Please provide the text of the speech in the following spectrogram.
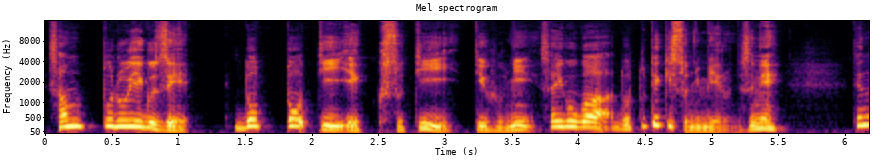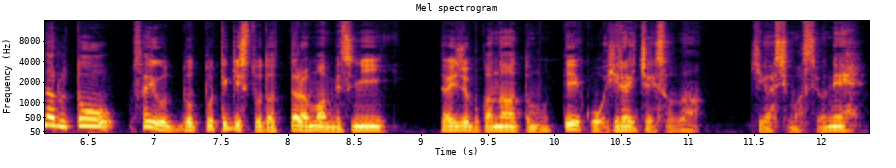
サンプル exe.txt っていうふうに最後がドットテキストに見えるんですね。ってなると、最後ドットテキストだったらまあ別に大丈夫かなと思ってこう開いちゃいそうな気がしますよね。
